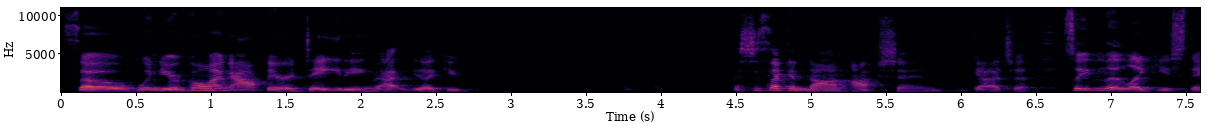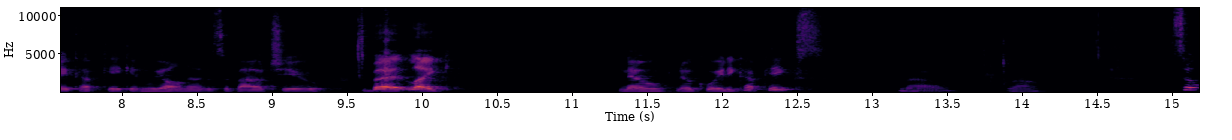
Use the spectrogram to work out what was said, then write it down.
So when you're going out there dating, that like you, it's just like a non-option. Gotcha. So even though like you stay cupcake, and we all know this about you, but like, no, no Kuwaiti cupcakes. No. No. so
